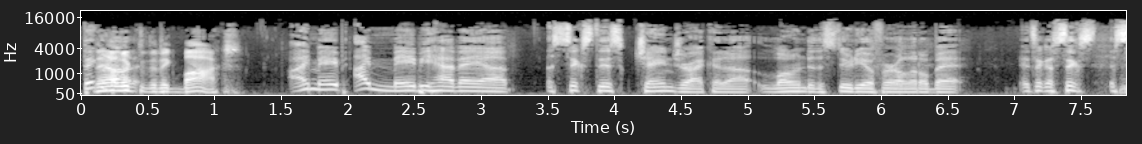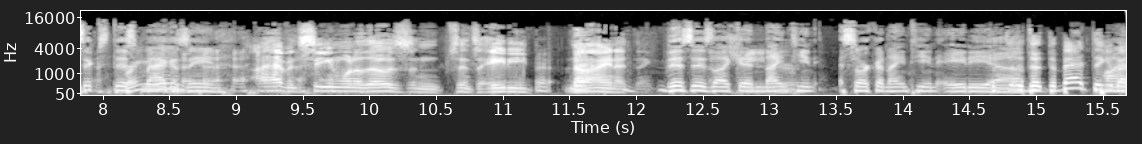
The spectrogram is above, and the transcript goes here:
think Then I about looked it. at the big box. I may I maybe have a uh, a six disc changer I could uh, loan to the studio for a little bit. It's like a six a six disc Bring it in. magazine. I haven't seen one of those in, since '89. I think. This is like a Changer. nineteen circa nineteen eighty. Uh, the, the, the bad thing Pioneer.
